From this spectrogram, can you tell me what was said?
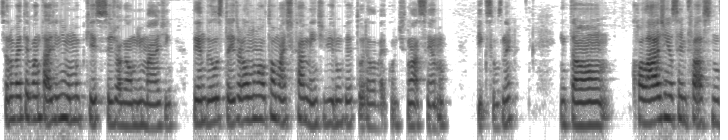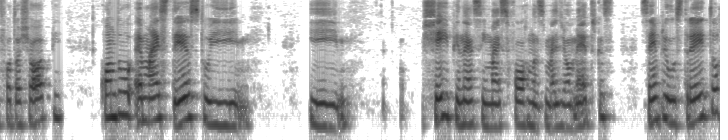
você não vai ter vantagem nenhuma, porque se você jogar uma imagem dentro do Illustrator, ela não automaticamente vira um vetor, ela vai continuar sendo pixels, né? Então, colagem eu sempre faço no Photoshop. Quando é mais texto e, e shape, né, assim, mais formas mais geométricas, sempre Illustrator.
